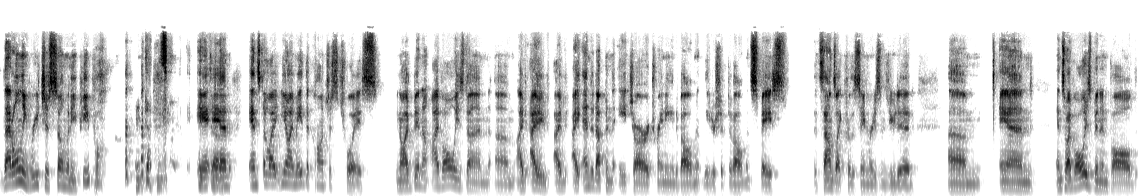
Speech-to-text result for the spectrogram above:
that only reaches so many people it does and, and, and so I, you know, I made the conscious choice. You know, I've been, I've always done. Um, I, I, I ended up in the HR training and development, leadership development space. It sounds like for the same reasons you did, um, and and so I've always been involved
